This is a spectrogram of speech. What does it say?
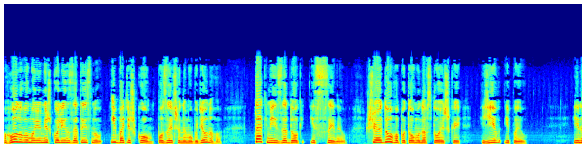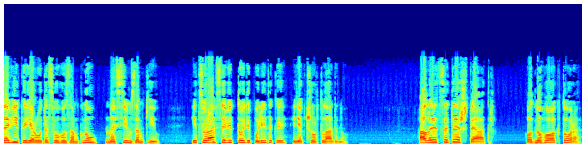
голову мою між колін затиснув і батіжком, позиченим у будьоного, так мій задок ізсинив, що я довго по тому навстоячки їв і пив. І навіки я рота свого замкнув на сім замків, і цурався відтоді політики, як чорт ладану. Але це теж театр одного актора,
